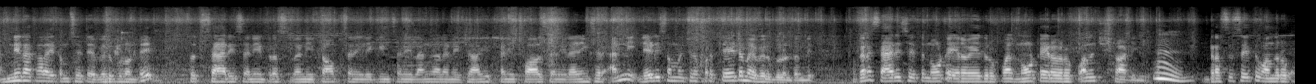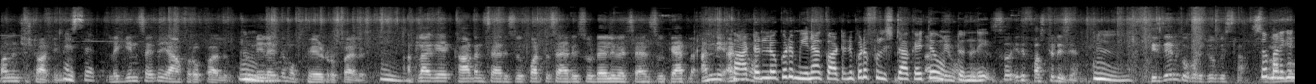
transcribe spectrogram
అన్ని రకాల ఐటమ్స్ అయితే అవైలబుల్ ఉంటాయి. సో శారీస్ అని డ్రెస్లు అని టాప్స్ అని లెగ్గిన్స్ అని లంగాలని జాకెట్ అని ఫాల్స్ అని లైనింగ్స్ అని అన్ని లేడీస్ సంబంధించిన ప్రతి ఐటమ్ అవైలబుల్ ఉంటుంది. ఓకేనా? శారీస్ అయితే నూట ఇరవై ఐదు రూపాయలు నూట ఇరవై రూపాయల నుంచి స్టార్టింగ్. డ్రెస్సెస్ అయితే వంద రూపాయల నుంచి స్టార్టింగ్. లెగ్గిన్స్ అయితే యాభై రూపాయలు చున్నీలు అయితే ముప్పై ఏడు రూపాయలు. అట్లాగే కాటన్ శారీస్ పట్టు శారీస్ డైలీ వేర్ శారీస్ క్యాట్లు అన్ని కాటన్లో కూడా మీనా కాటన్ కూడా ఫుల్ స్టాక్ అయితే ఉంటుంది. సో ఇది ఫస్ట్ డిజైన్ డిజైన్ ఒకటి చూపిస్తా. సో మనకి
